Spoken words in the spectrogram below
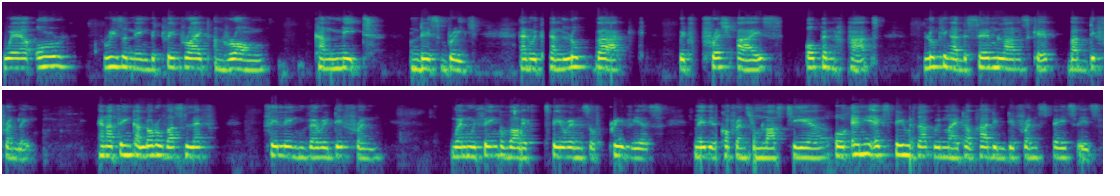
where all reasoning between right and wrong can meet on this bridge. And we can look back with fresh eyes, open heart, looking at the same landscape but differently. And I think a lot of us left feeling very different when we think of our experience of previous maybe a conference from last year or any experience that we might have had in different spaces.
